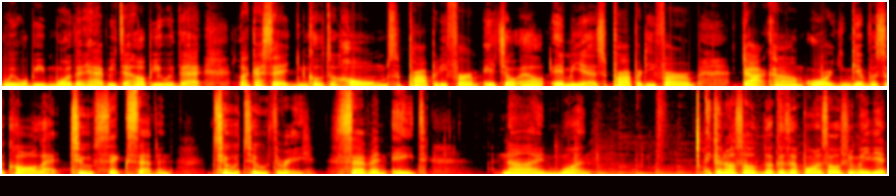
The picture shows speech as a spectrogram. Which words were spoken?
We will be more than happy to help you with that. Like I said, you can go to Holmes Property Firm, H O L M E S, propertyfirm.com, or you can give us a call at 267 223 7891. You can also look us up on social media.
